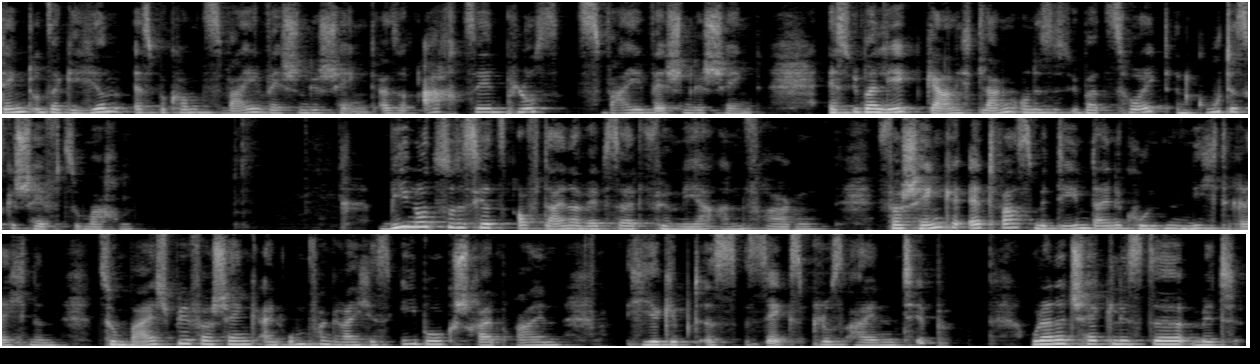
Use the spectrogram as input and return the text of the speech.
denkt unser Gehirn, es bekommt zwei Wäschen geschenkt. Also 18 plus zwei Wäschen geschenkt. Es überlegt gar nicht lang und es ist überzeugt, ein gutes Geschäft zu machen. Wie nutzt du das jetzt auf deiner Website für mehr Anfragen? Verschenke etwas, mit dem deine Kunden nicht rechnen. Zum Beispiel verschenk ein umfangreiches E-Book, schreib rein, hier gibt es sechs plus einen Tipp oder eine Checkliste mit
